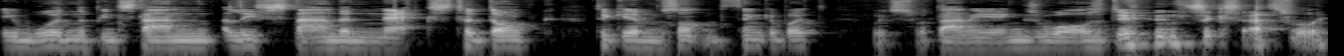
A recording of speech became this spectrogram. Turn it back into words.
He wouldn't have been standing at least standing next to Dunk to give him something to think about, which is what Danny Ings was doing successfully.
